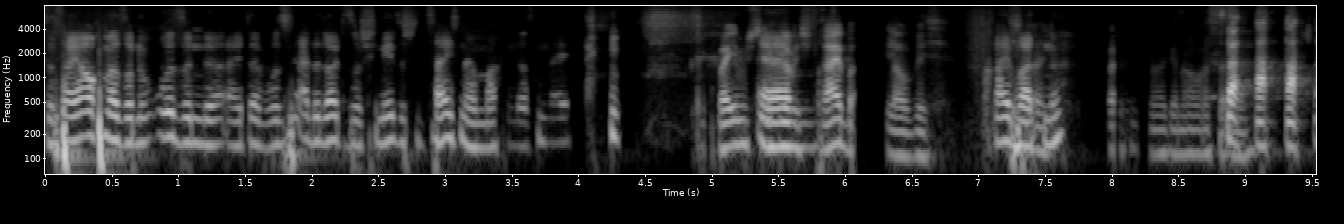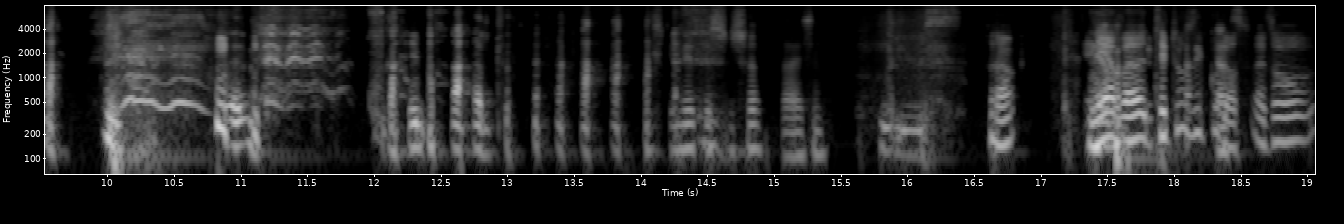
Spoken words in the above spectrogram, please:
das war ja auch mal so eine Ursünde, Alter, wo sich alle Leute so chinesische Zeichen haben machen lassen, ey. Bei ihm steht, ähm, glaube ich, Freibad, glaube ich. Freibad, ne? Ich weiß nicht mehr genau, was er Freibad. Chinesischen Schriftzeichen. Ja. Nee, ja, aber, aber Tattoo sieht gut aus. Also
